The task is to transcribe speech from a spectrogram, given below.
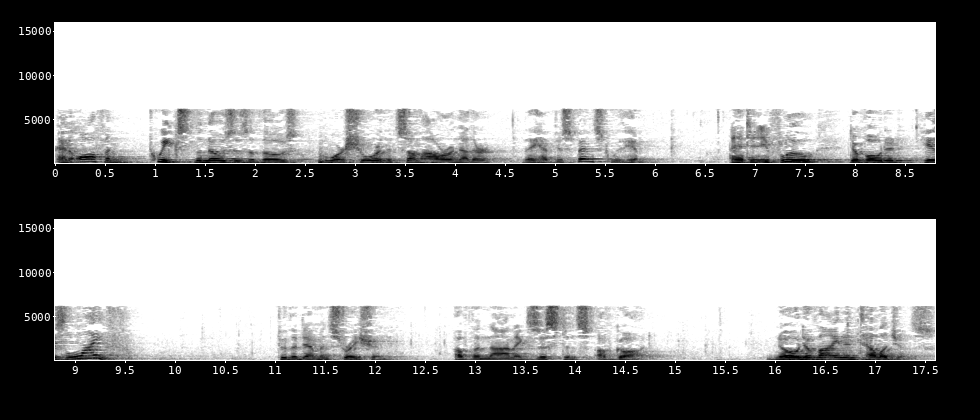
and often tweaks the noses of those who are sure that somehow or another they have dispensed with him. Antony Flew devoted his life to the demonstration of the non existence of God. No divine intelligence,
